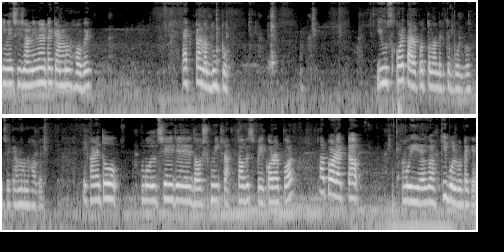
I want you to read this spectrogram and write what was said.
কিনেছি, জানি না এটা কেমন হবে। একটা না, দুটো। ইউজ করে তারপর তোমাদেরকে বলব যে কেমন হবে। এখানে তো বলছে যে দশ মিনিট রাখতে হবে স্প্রে করার পর। তারপর একটা ওই কি বলব ওটাকে?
